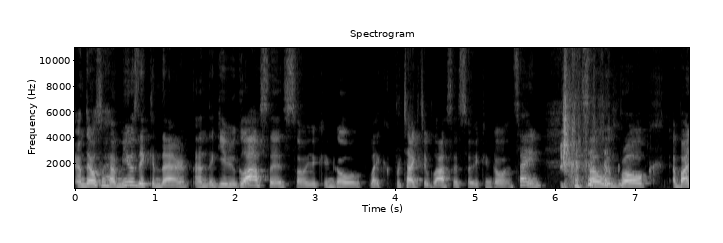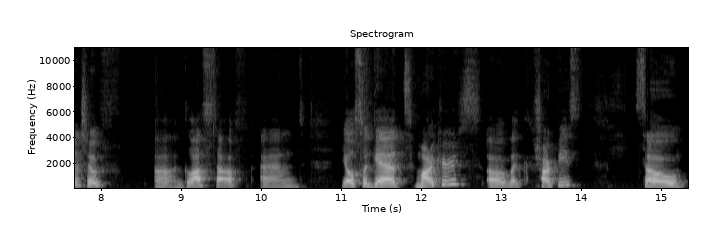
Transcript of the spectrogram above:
And they also have music in there, and they give you glasses so you can go like protective glasses so you can go insane. so we broke a bunch of uh, glass stuff, and you also get markers, uh, like sharpies. So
